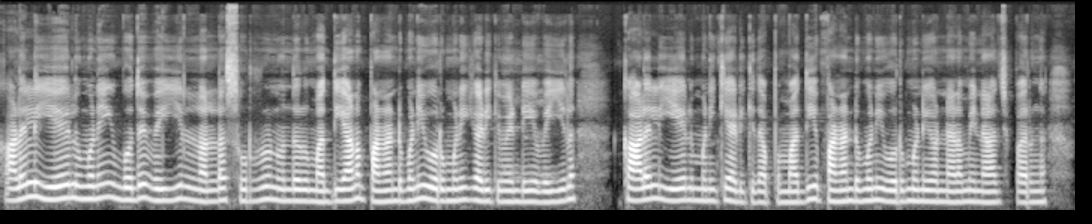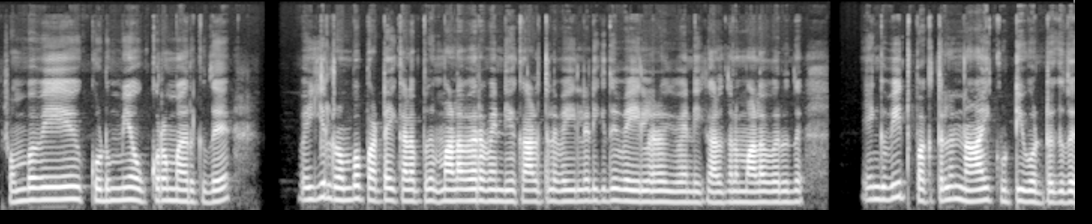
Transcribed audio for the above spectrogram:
காலையில் ஏழு மணிங்கும் போதே வெயில் நல்லா சுர்ருன்னு வந்துடும் மத்தியானம் பன்னெண்டு மணி ஒரு மணிக்கு அடிக்க வேண்டிய வெயில். காலையில் ஏழு மணிக்கே அடிக்குது. அப்போ மதியம் பன்னெண்டு மணி ஒரு மணியோட நிலமைய நினச்சி பாருங்கள் ரொம்பவே கொடுமையாக உக்கிரமாக இருக்குது. வெயில் ரொம்ப பட்டை கிளப்புது மழை வர வேண்டிய காலத்தில் வெயில் அடிக்குது வெயில் அடிக்க வேண்டிய காலத்தில் மழை வருது. எங்கள் வீட்டு பக்கத்தில் நாய் குட்டி போட்டிருக்குது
